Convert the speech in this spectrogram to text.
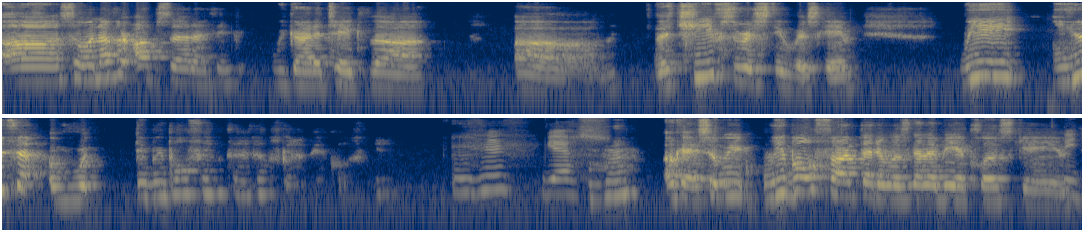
Uh, so another upset. I think we got to take the um the Chiefs versus Steelers game. We you th- did we both think that it was gonna be a close game? Mhm. Yes. Mm-hmm. Okay, so we we both thought that it was gonna be a close game,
